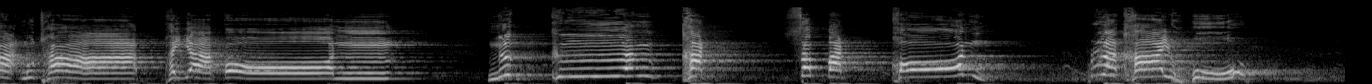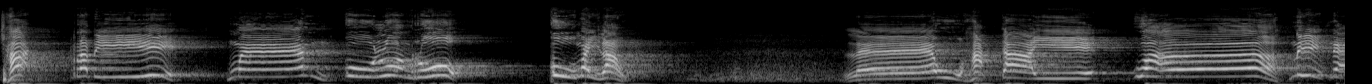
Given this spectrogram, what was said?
อนุชาพยากรณ์นึกเคืองขัดสะบัดคอนระคายหู ชะ ระดี แมนกูล่วงรู้ กูไม่เล่า แล้วหักใจ ว่าเออ นี่แน่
